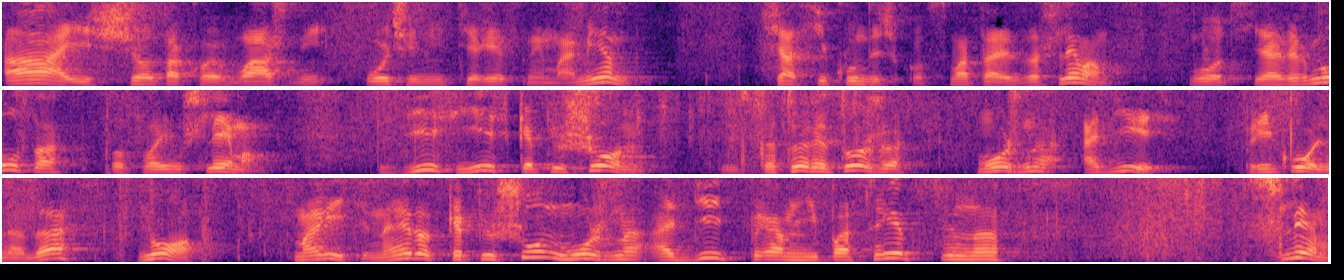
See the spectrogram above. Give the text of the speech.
А еще такой важный, очень интересный момент. Сейчас, секундочку, смотаюсь за шлемом. Вот, я вернулся со своим шлемом. Здесь есть капюшон, который тоже можно одеть. Прикольно, да? Но, смотрите, на этот капюшон можно одеть прям непосредственно шлем.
